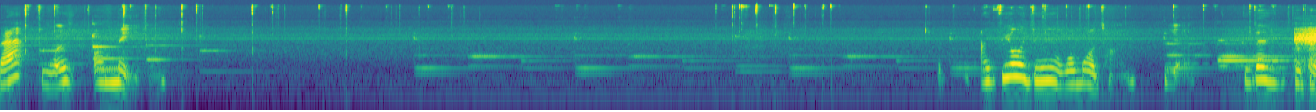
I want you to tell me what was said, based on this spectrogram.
That was amazing. I feel like doing it one more time. Yeah. Then prepare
